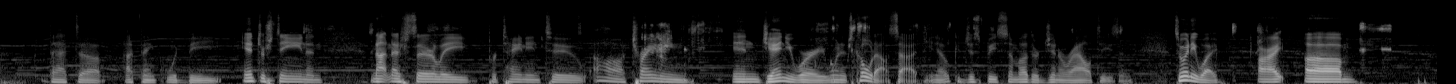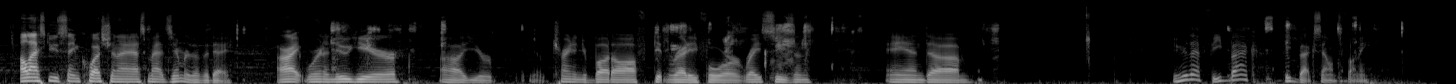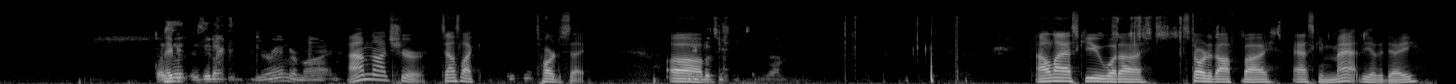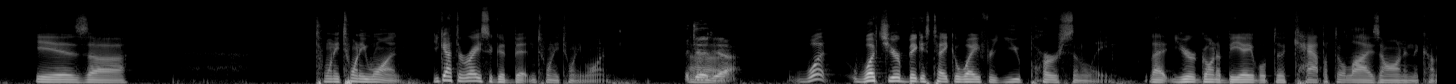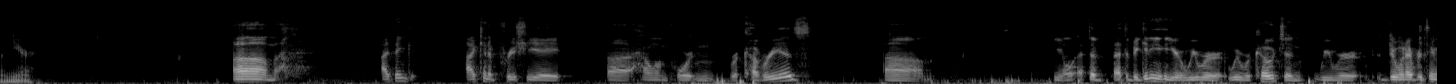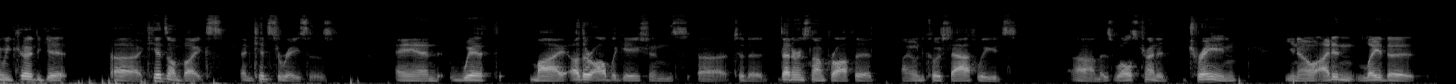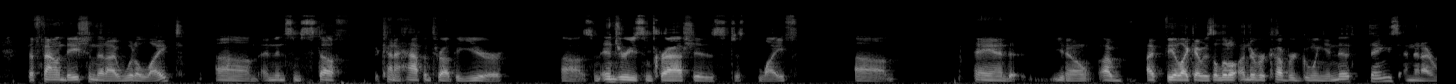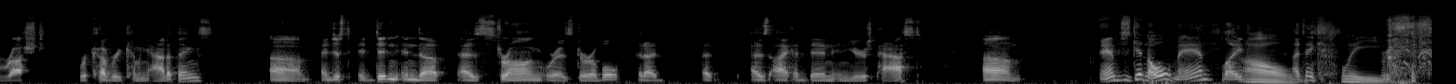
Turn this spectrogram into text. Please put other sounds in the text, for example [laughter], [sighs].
that uh, I think would be interesting and not necessarily pertaining to oh training in January when it's cold outside. You know, it could just be some other generalities. And so anyway, all right. Um, I'll ask you the same question I asked Matt Zimmer the other day. All right, we're in a new year. Uh, you're you know, training your butt off, getting ready for race season, and um, you hear that feedback? Feedback sounds funny. Does Maybe- it? Is it on your end or mine? I'm not sure. It sounds like it's hard to say. Um, put some headphones on. I'll ask you what I started off by asking Matt the other day is uh, 2021. You got to race a good bit in 2021. It did, uh, yeah. What what's your biggest takeaway for you personally that you're going to be able to capitalize on in the coming year? Um, I think I can appreciate uh, how important recovery is. Um, you know, at the at the beginning of the year, we were we were coaching, we were doing everything we could to get uh, kids on bikes and kids to races, and with my other obligations uh, to the veterans nonprofit, my own coached athletes, um, as well as trying to train, you know, I didn't lay the the foundation that I would have liked um, and then some stuff kind of happened throughout the year, uh, some injuries, some crashes, just life, um, and you know, I I feel like I was a little under recovered going into things, and then I rushed recovery coming out of things, um, and just it didn't end up as strong or as durable that I as I had been in years past. Um, and I'm just getting old, man. Like oh, I think please.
